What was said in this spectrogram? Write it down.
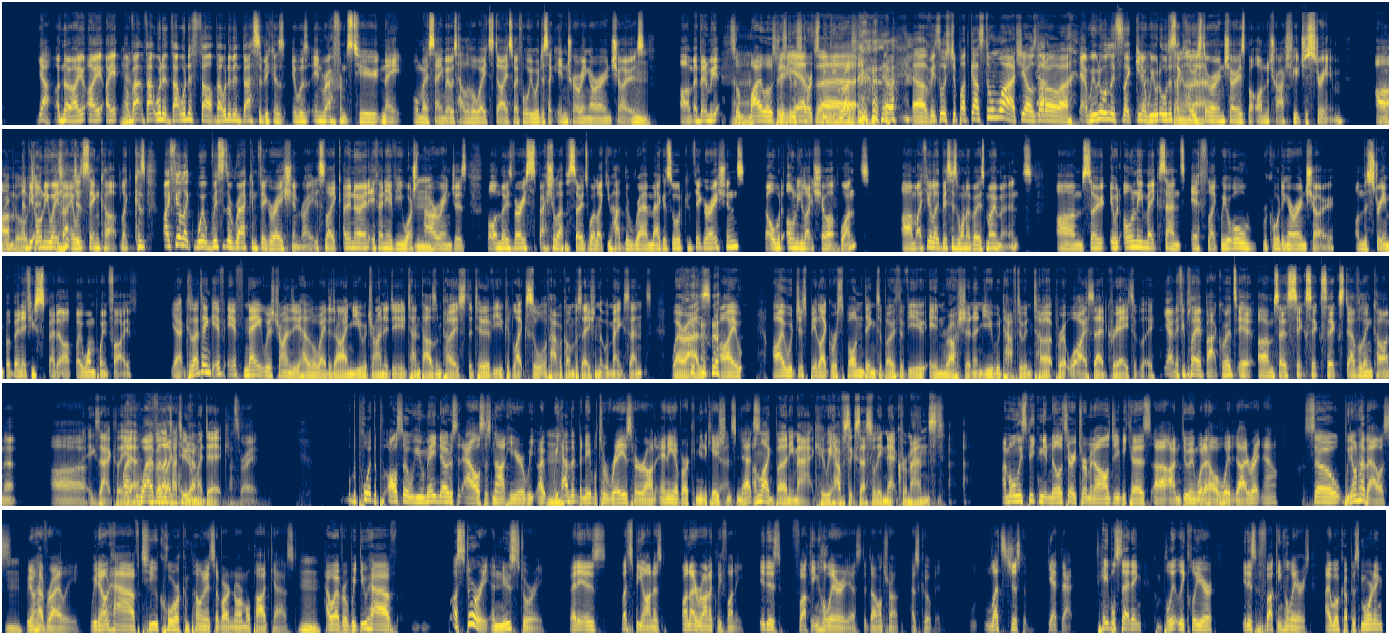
yeah, uh, no, I, I, I Yeah. that that would have that would have felt that would have been better because it was in reference to Nate almost saying that it was hell of a way to die. So I thought we were just like introing our own shows. Mm. Um, and then we so uh, Milo's just going to start speaking Russian. uh, вы слушаете подкаст too much. Yo, здорово. yeah, we would all just like you know Yeah, we would all just like something like host that. our own shows, but on the Trash Future stream. That would be Um, cool. and the Ju- only way that it would just- sync up, like, because I feel like we're, this is a rare configuration, right? It's like I don't know if any of you watch the Mm. Power Rangers, but on those very special episodes where like you had the rare Megazord configurations that would only like show up Mm. once. Um, I feel like this is one of those moments. um, so it would only make sense if like we were all recording our own show on the stream, but then if you sped it up by 1.5. Yeah, because I think if, if Nate was trying to do Hell of a Way to Die and you were trying to do 10,000 posts, the two of you could like sort of have a conversation that would make sense. Whereas I I would just be like responding to both of you in Russian and you would have to interpret what I said creatively. Yeah, and if you play it backwards, it um, says 666 Devil Incarnate. Uh, exactly. wha- yeah. I've whatever, got that like- tattooed yeah. on my dick. that's right. The point, the, also, you may notice that Alice is not here. We I, we Mm. haven't been able to raise her on any of our communications nets. Unlike Bernie Mac, who we have successfully necromanced. I'm only speaking in military terminology because uh, I'm doing what a hell of a way to die right now. So we don't have Alice. Mm. We don't have Riley. We don't have two core components of our normal podcast. Hmm. However, we do have a story, a news story that is, let's be honest, unironically funny. It is fucking hilarious that Donald Trump has COVID. L- Let's just get that table setting completely clear. It is fucking hilarious. I woke up this morning.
